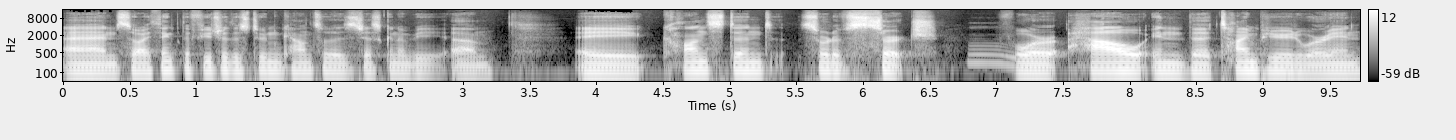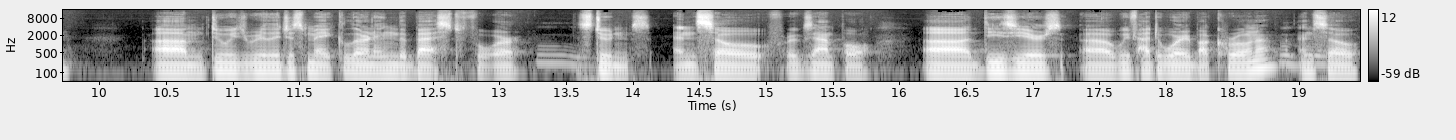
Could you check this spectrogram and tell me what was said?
And so I think the future of the student council is just going to be um, a constant sort of search for how, in the time period we're in, um, do we really just make learning the best for the students? And so, for example, uh, these years uh, we've had to worry about Corona, and so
